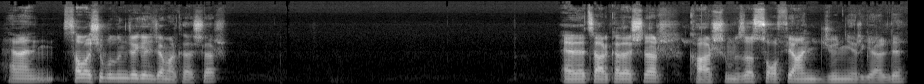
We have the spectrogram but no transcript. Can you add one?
Hemen savaşı bulunca geleceğim arkadaşlar. Evet arkadaşlar karşımıza Sofyan Junior geldi.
